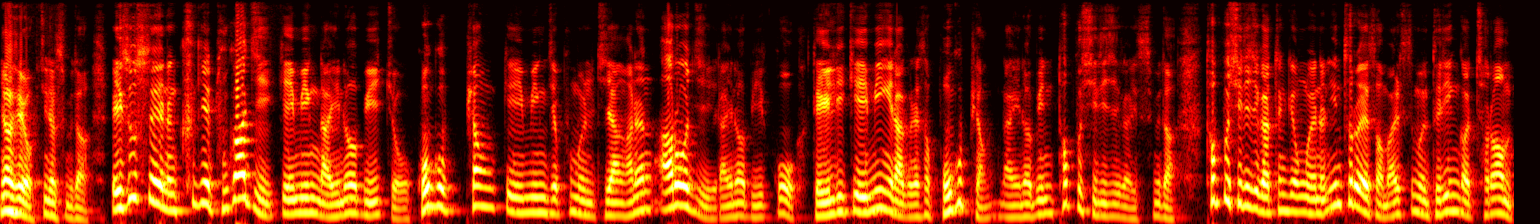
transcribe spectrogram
안녕하세요. 진혁습니다. 에이수스에는 크게 두 가지 게이밍 라인업이 있죠. 고급형 게이밍 제품을 지향하는 ROG 라인업이 있고 데일리 게이밍이라 그래서 보급형 라인업인 터프 시리즈가 있습니다. 터프 시리즈 같은 경우에는 인트로에서 말씀을 드린 것처럼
